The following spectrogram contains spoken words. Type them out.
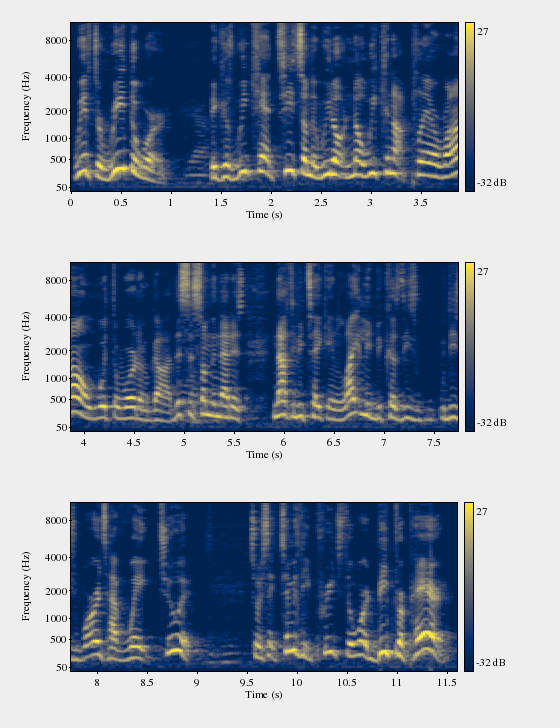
we have to read the word yeah. because we can't teach something we don't know. We cannot play around with the word of God. This is something that is not to be taken lightly because these, these words have weight to it. Mm-hmm. So he said, Timothy, preach the word. Be prepared.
